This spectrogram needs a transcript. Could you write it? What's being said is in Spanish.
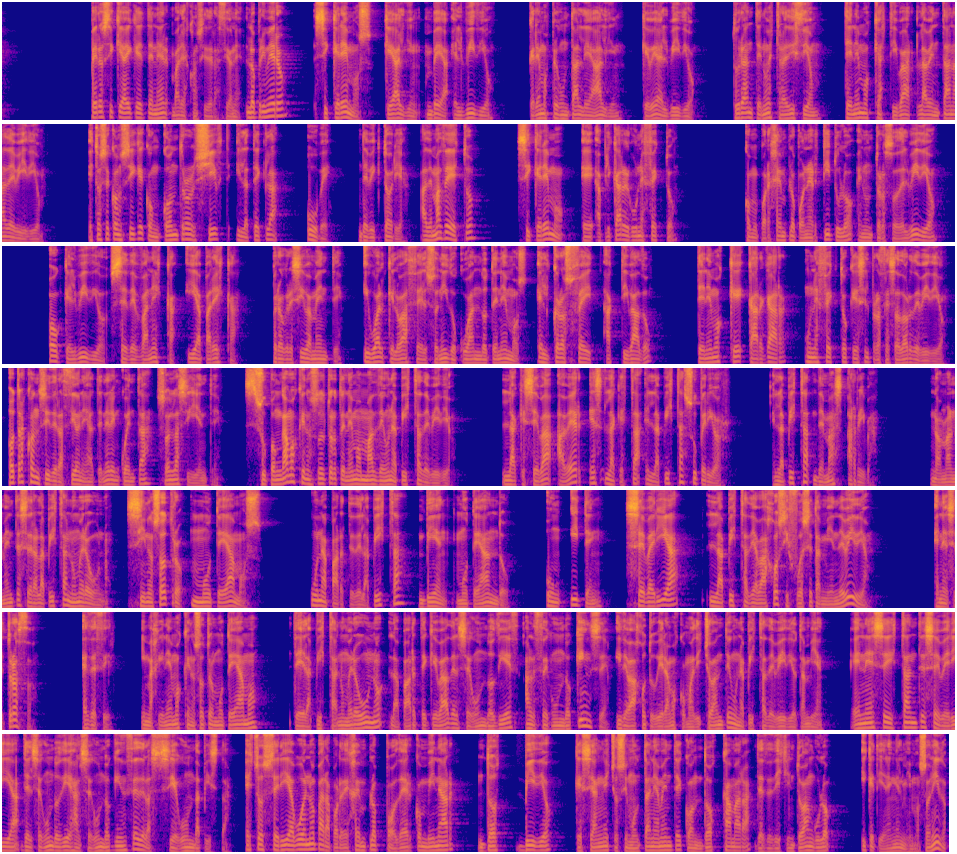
Pero sí que hay que tener varias consideraciones. Lo primero, si queremos que alguien vea el vídeo, queremos preguntarle a alguien que vea el vídeo durante nuestra edición, tenemos que activar la ventana de vídeo. Esto se consigue con Control Shift y la tecla V de Victoria. Además de esto, si queremos eh, aplicar algún efecto, como por ejemplo poner título en un trozo del vídeo, o que el vídeo se desvanezca y aparezca progresivamente, igual que lo hace el sonido cuando tenemos el crossfade activado, tenemos que cargar un efecto que es el procesador de vídeo. Otras consideraciones a tener en cuenta son las siguientes. Supongamos que nosotros tenemos más de una pista de vídeo. La que se va a ver es la que está en la pista superior en la pista de más arriba. Normalmente será la pista número 1. Si nosotros muteamos una parte de la pista, bien muteando un ítem, se vería la pista de abajo si fuese también de vídeo, en ese trozo. Es decir, imaginemos que nosotros muteamos de la pista número 1 la parte que va del segundo 10 al segundo 15 y debajo tuviéramos, como he dicho antes, una pista de vídeo también en ese instante se vería del segundo 10 al segundo 15 de la segunda pista. Esto sería bueno para, por ejemplo, poder combinar dos vídeos que se han hecho simultáneamente con dos cámaras desde distintos ángulos y que tienen el mismo sonido.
